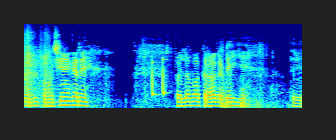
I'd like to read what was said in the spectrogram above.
ਲੋ ਵੀ ਪਹੁੰਚ ਗਏ ਘਰੇ। ਪਹਿਲਾਂ ਆਪਾਂ ਕਰਾ ਕੱਢੇ ਹੀ ਤੇ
